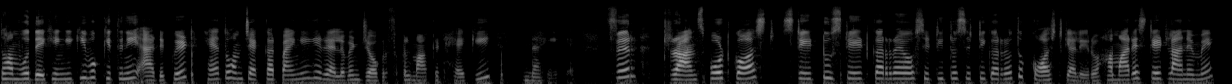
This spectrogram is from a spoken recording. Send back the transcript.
तो हम वो देखेंगे कि वो कितनी एडिक्वेट है तो हम चेक कर पाएँगे कि रेलेवेंट जोग्राफिकल मार्केट है कि नहीं है। फिर transport cost state to state कर रहे हो सिटी टू सिटी कर रहे हो तो कॉस्ट क्या ले रहे हो? हमारे स्टेट लाने में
